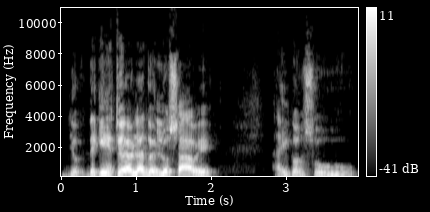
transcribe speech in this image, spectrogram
yo, de quién estoy hablando, él lo sabe, ahí con su,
